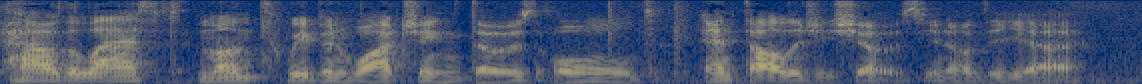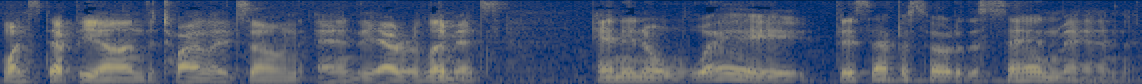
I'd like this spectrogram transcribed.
how the last month we've been watching those old anthology shows, you know, the uh, One Step Beyond, The Twilight Zone, and The Outer Limits. And in a way, this episode of The Sandman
